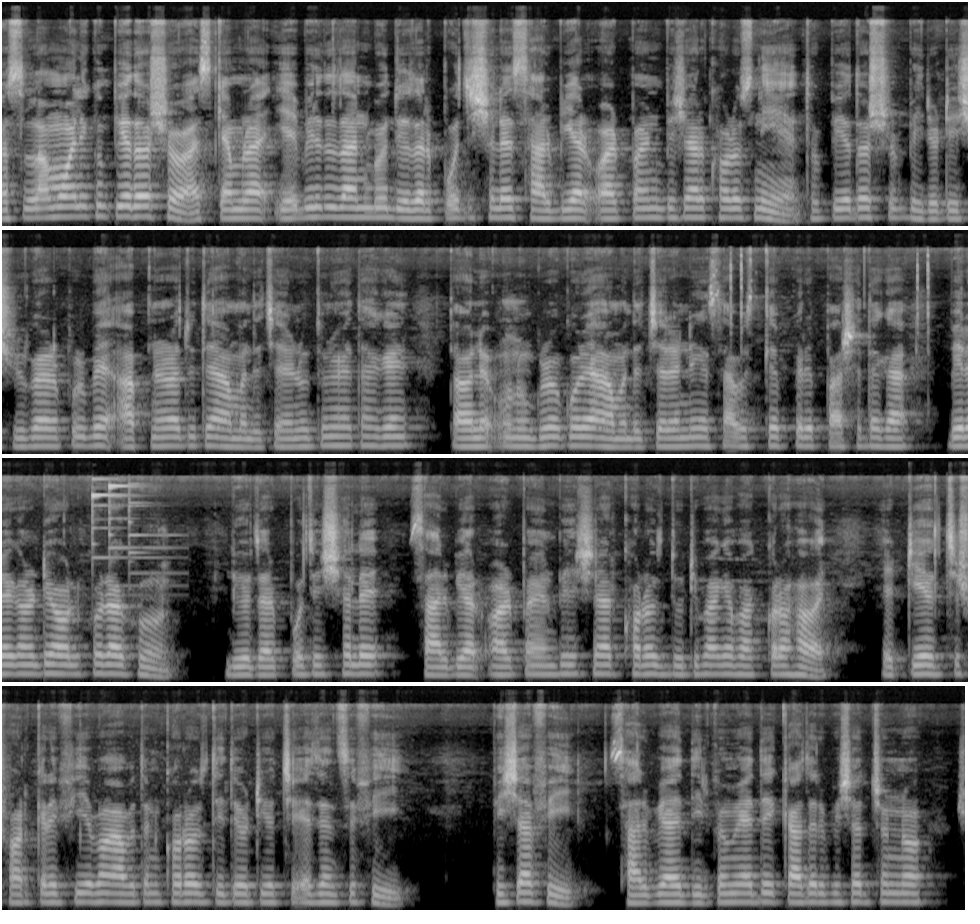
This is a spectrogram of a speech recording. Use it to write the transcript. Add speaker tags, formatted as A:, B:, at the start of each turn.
A: আসসালামু আলাইকুম, প্রিয় দর্শক। আজকে আমরা এ ভিডিওতে জানব দু হাজার পঁচিশ সালে সার্বিয়ার ওয়ার্ড পয়েন্ট ভিসার খরচ নিয়ে। তো প্রিয় দর্শক, ভিডিওটি শুরু করার পূর্বে আপনারা যদি আমাদের চ্যানেল নতুন হয়ে থাকেন, তাহলে অনুগ্রহ করে আমাদের চ্যানেলটিকে সাবস্ক্রাইব করে পাশে থাকা বেল অল করে রাখুন। দু হাজার পঁচিশ সালে সার্বিয়ার ওয়ার্ড পয়েন্ট ভিসার খরচ দুটি ভাগে ভাগ করা হয়। এটি হচ্ছে সরকারি ফি এবং আবেদন খরচ, দ্বিতীয়টি হচ্ছে এজেন্সি ফি, ভিসা ফি। সার্বিয়ায় দীর্ঘমেয়াদী কাজের ভিসার জন্য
